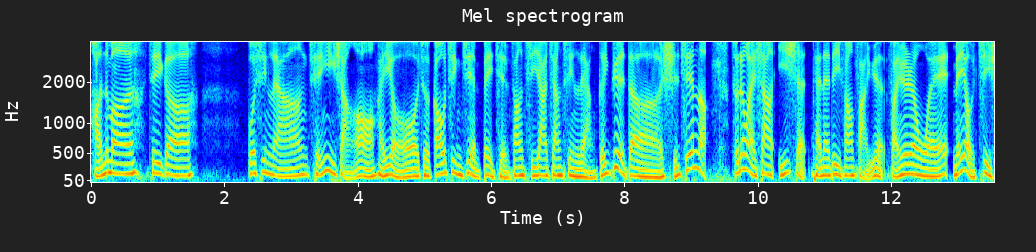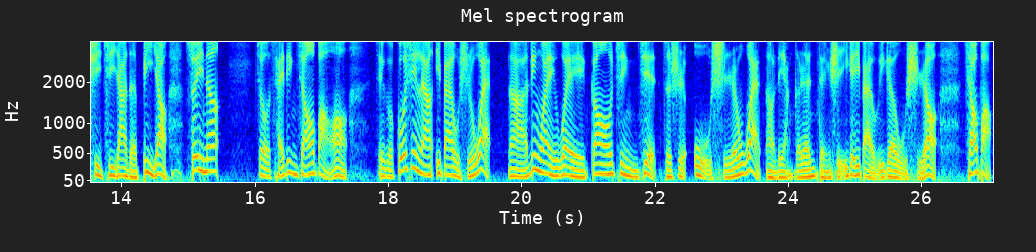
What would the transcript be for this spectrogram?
好，那么这个郭信良前议长哦，还有这高进健被检方羁押将近两个月的时间了。昨天晚上一审，台南地方法院法院认为没有继续羁押的必要，所以呢就裁定交保哦。这个郭信良一百五十万，那另外一位高进健则是五十万啊，两个人等于是一个一百五，一个五十哦，交保。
